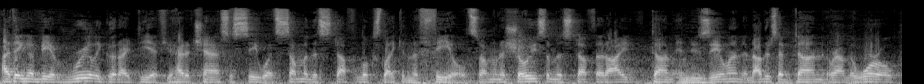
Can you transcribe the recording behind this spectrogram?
I think it would be a really good idea if you had a chance to see what some of this stuff looks like in the field. So I'm going to show you some of the stuff that I've done in New Zealand and others have done around the world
